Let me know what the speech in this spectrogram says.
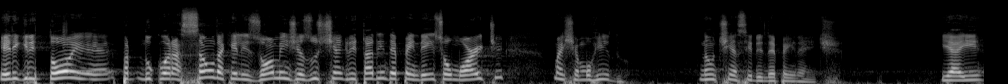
Ele gritou é, no coração daqueles homens, Jesus tinha gritado independência ou morte, mas tinha morrido. Não tinha sido independente. E aí,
